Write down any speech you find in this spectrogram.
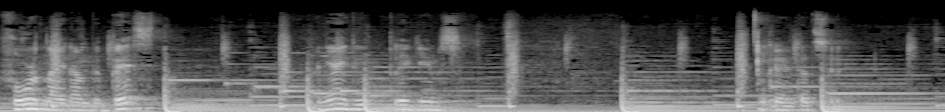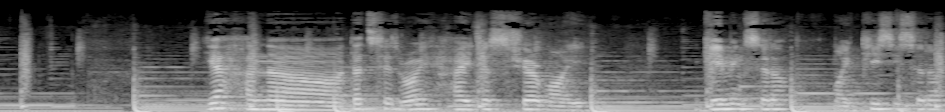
Fortnite, I'm the best. And yeah, I do play games. Okay, that's it. Yeah, and uh, that's it, right? I just share my gaming setup, my PC setup,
